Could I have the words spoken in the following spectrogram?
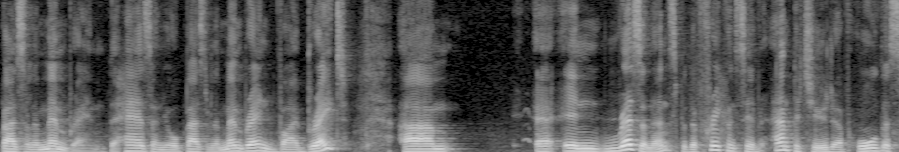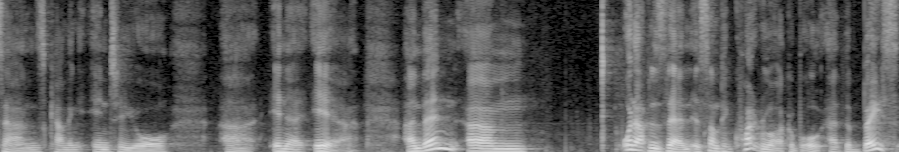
basilar membrane. The hairs on your basilar membrane vibrate um, uh, in resonance with the frequency and amplitude of all the sounds coming into your uh, inner ear. And then um, what happens then is something quite remarkable. At the base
